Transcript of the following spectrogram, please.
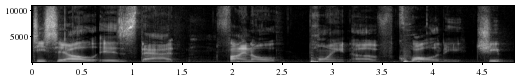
TCL is that final point of quality, cheap,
